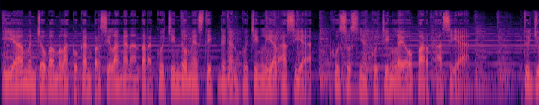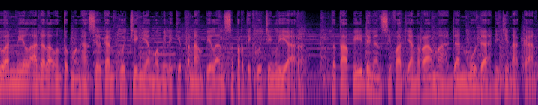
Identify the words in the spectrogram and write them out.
Ia mencoba melakukan persilangan antara kucing domestik dengan kucing liar Asia, khususnya kucing leopard Asia. Tujuan Mil adalah untuk menghasilkan kucing yang memiliki penampilan seperti kucing liar, tetapi dengan sifat yang ramah dan mudah dijinakkan.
